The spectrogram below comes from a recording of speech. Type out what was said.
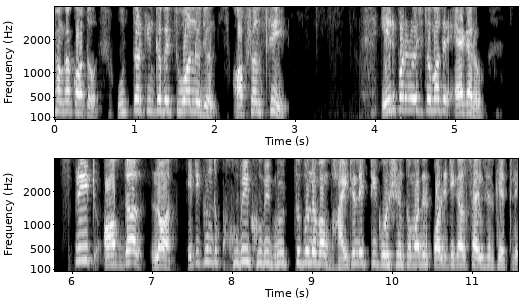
সংখ্যা কত? উত্তর কিন্তু হবে চুয়ান্ন জন অপশন সি এরপরে রয়েছে তোমাদের এগারো। স্প্রিট অফ দ্য লস এটি কিন্তু খুবই খুবই গুরুত্বপূর্ণ এবং ভাইটাল একটি কোয়েশ্চেন তোমাদের পলিটিক্যাল সায়েন্সের ক্ষেত্রে।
